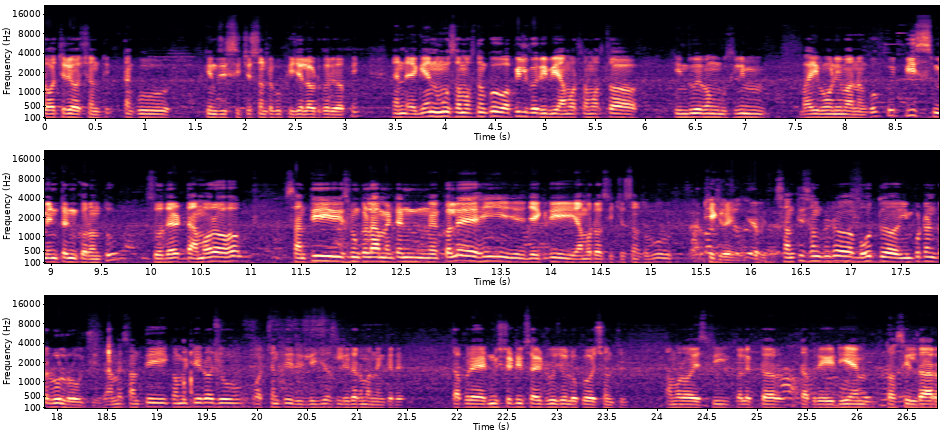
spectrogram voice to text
टच्रे अच्छा कि सिचुएसन टाइम फिजल आउट करने एंड एगेन मुझे अपिल करी आम समस्त हिंदू और मुसलिम भाई भी मानक पीस मेन्टेन करूँ सो दैट आमर शांति श्रृंखला मेन्टेन कले ही जामर सिचुएसन सब ठीक रही शांति श्रृंखला बहुत इंपोर्टां रोल रोचे आम शांति कमिटर जो अच्छा रिलीजियस लिडर मानक ତାପରେ ଆଡ଼ମିନିଷ୍ଟ୍ରେଟିଭ୍ ସାଇଡ଼୍ରୁ ଯେଉଁ ଲୋକ ଅଛନ୍ତି ଆମର ଏସ୍ ପି କଲେକ୍ଟର ତାପରେ ଏ ଡି ଏମ୍ ତହସିଲଦାର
